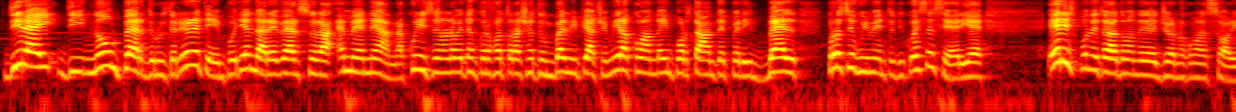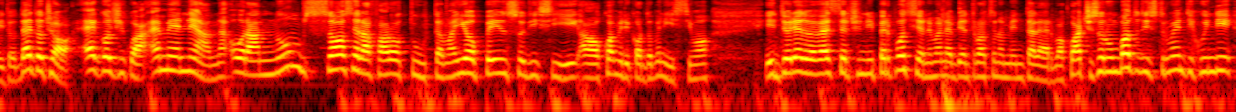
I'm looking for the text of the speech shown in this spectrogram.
Direi di non perdere ulteriore tempo e di andare verso la MN Anna Quindi se non l'avete ancora fatto lasciate un bel mi piace Mi raccomando è importante per il bel proseguimento di questa serie E rispondete alla domanda del giorno come al solito. Detto ciò, eccoci qua, MN Ora non so se la farò tutta ma io penso di sì. Oh, Qua mi ricordo benissimo. In teoria doveva esserci un'iperpozione ma ne abbiamo trovato una mental erba. Qua ci sono un botto di strumenti quindi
